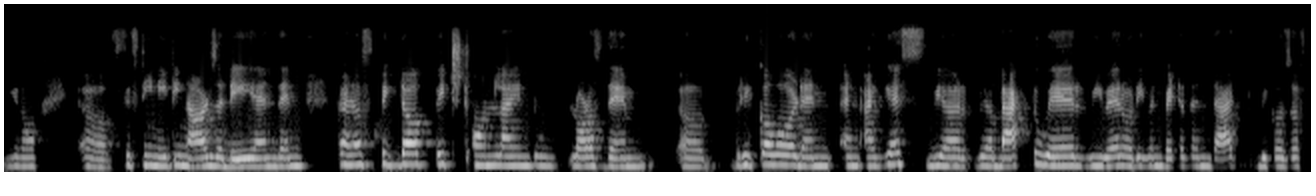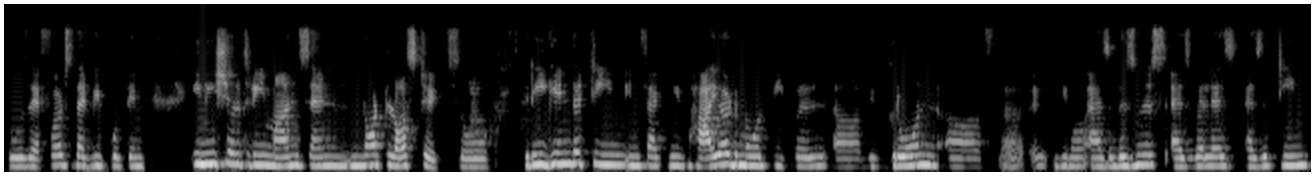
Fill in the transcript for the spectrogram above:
you know uh, 15 18 hours a day and then kind of picked up pitched online to a lot of them uh, recovered. And and i guess we are we are back to where we were or even better than that because of those efforts that we put in initial 3 months and not lost it. So regained the team. In fact we've hired more people. Uh, we've grown uh, uh, you know as a business as well as as a team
